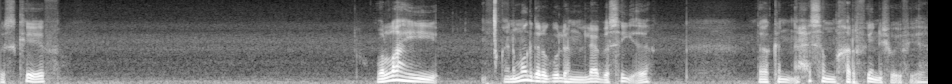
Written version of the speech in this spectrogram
بس كيف؟ والله أنا ما أقدر أقول إن اللعبة سيئة لكن أحسهم مخرفين شوي فيها.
